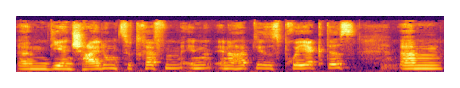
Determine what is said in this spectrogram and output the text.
ähm, die Entscheidung zu treffen in, innerhalb dieses Projektes. Ähm,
